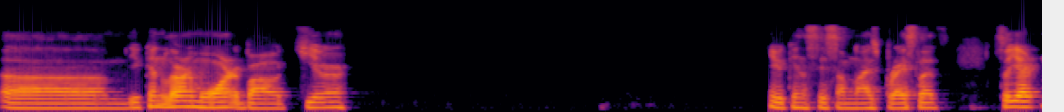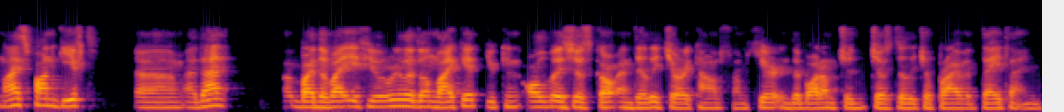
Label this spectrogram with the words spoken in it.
Um, you can learn more about here. You can see some nice bracelets. So yeah, nice fun gift. Um, and then, uh, by the way, if you really don't like it, you can always just go and delete your account from here in the bottom to just delete your private data in,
